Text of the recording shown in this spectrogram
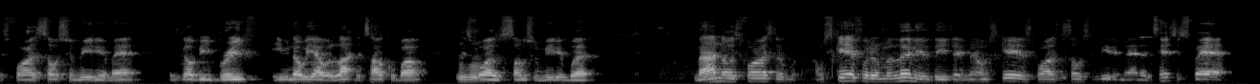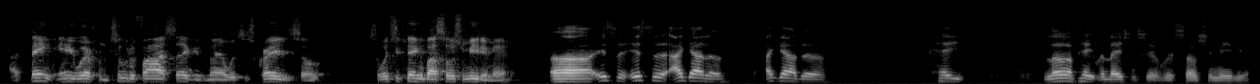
as far as social media, man. It's gonna be brief, even though we have a lot to talk about mm-hmm. as far as social media. But man, I know as far as the I'm scared for the millennials, DJ man. I'm scared as far as the social media, man. The attention span, I think anywhere from two to five seconds, man, which is crazy. So, so what you think about social media, man? Uh, it's a, it's a, I got a, I got a hate, love hate relationship with social media.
